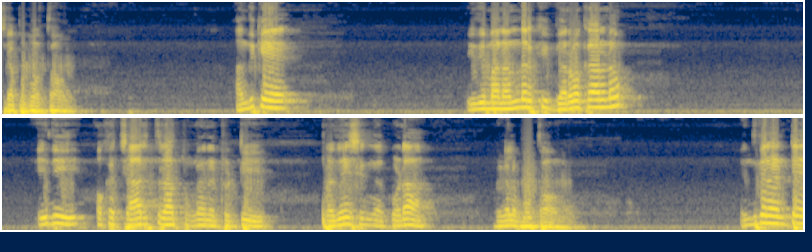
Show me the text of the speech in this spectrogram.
చెప్పబోతాం. అందుకే ఇది మనందరికీ గర్వకారణం. ఇది ఒక చారిత్రాత్మకమైనటువంటి ప్రదేశంగా కూడా మిగలబోతా. ఉన్నాం ఎందుకనంటే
